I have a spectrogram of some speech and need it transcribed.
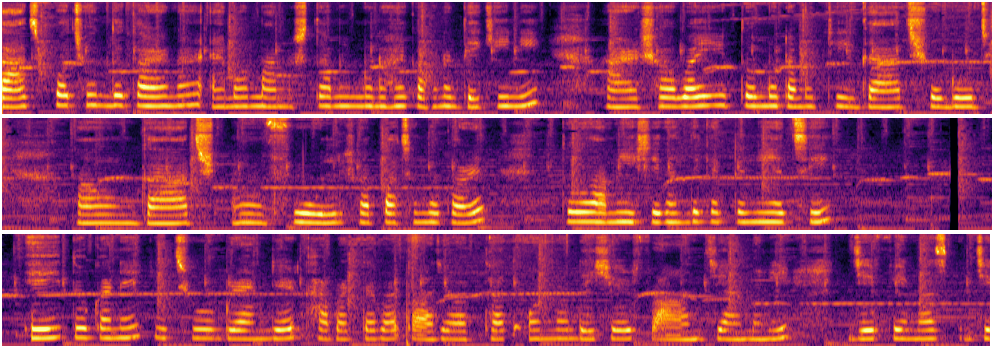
গাছ পছন্দ করে না, এমন মানুষ তো আমি মনে হয় কখনো দেখিনি। আর সবাই তো মোটামুটি গাছ সবুজ গাছ ফুল সব পছন্দ করে। তো আমি সেখান থেকে একটা নিয়েছি। এই দোকানে কিছু ব্র্যান্ডের খাবার দাবার পাওয়া যায়, অর্থাৎ অন্য দেশের ফ্রান্স জার্মানির যে ফেমাস যে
